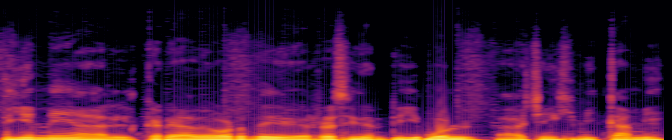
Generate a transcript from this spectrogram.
tiene al creador de Resident Evil, a Shinji Mikami.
